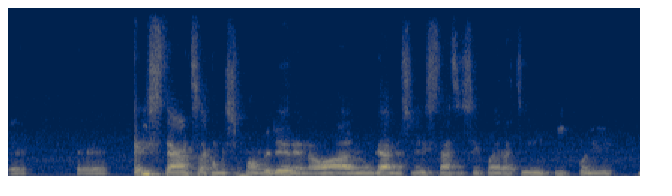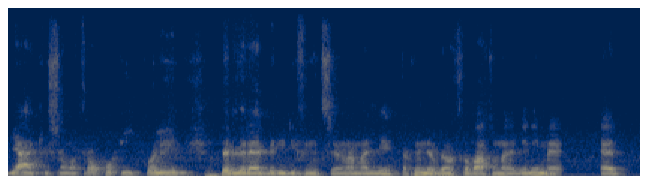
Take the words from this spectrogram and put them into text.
eh, eh, la distanza, come si può vedere, no? allungandosi la distanza, se i quadratini piccoli bianchi sono troppo piccoli, perderebbe di definizione la maglietta. Quindi abbiamo trovato una mezzo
